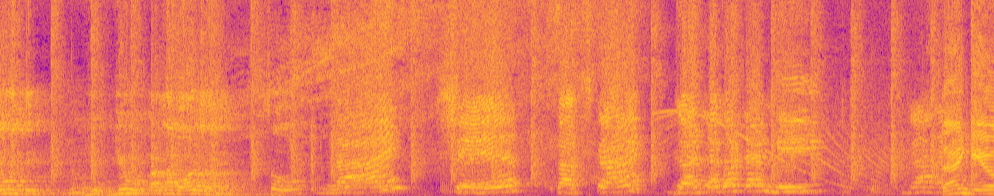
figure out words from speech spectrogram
ఏముంది? యు అన్న వర్డ్ ఉంది. సో లైక్ షేర్ సబ్స్క్రైబ్ గంట కొట్టండి. థ్యాంక్ యూ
